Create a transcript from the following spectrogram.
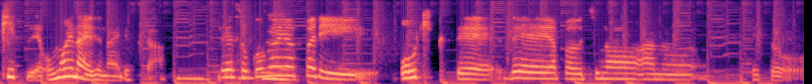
きって思えないじゃないですか。でそこがやっぱり大きくて、で、やっぱうちの、あの、えっと、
